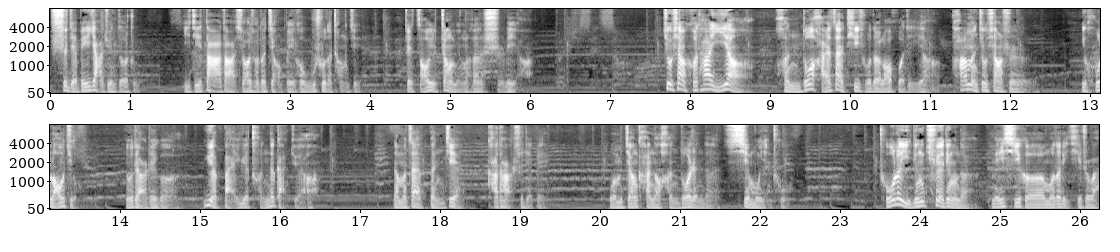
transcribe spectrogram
世界杯亚军得主，以及大大小小的奖杯和无数的成绩，这早已证明了他的实力啊。就像和他一样，很多还在踢球的老伙计一样，他们就像是一壶老酒，有点这个越摆越纯的感觉啊。那么在本届卡塔尔世界杯，我们将看到很多人的谢幕演出。除了已经确定的梅西和莫德里奇之外，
